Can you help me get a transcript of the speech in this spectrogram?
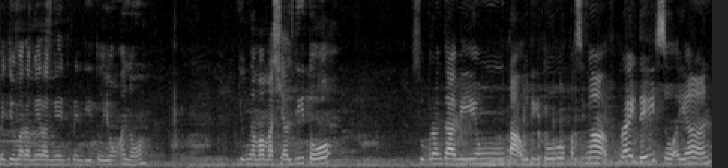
medyo marami-rami rin dito yung ano, yung namamasyal dito. Sobrang dami yung tao dito kasi nga Friday. So ayan.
